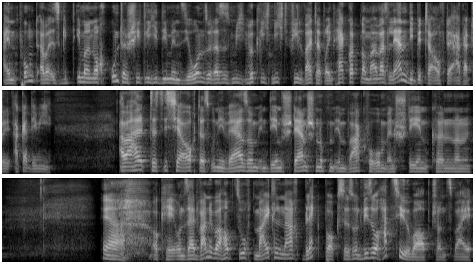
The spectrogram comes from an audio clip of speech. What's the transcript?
einen Punkt, aber es gibt immer noch unterschiedliche Dimensionen, sodass es mich wirklich nicht viel weiterbringt. Herrgott, nochmal, was lernen die bitte auf der Akademie? Aber halt, das ist ja auch das Universum, in dem Sternschnuppen im Vakuum entstehen können. Ja, okay. Und seit wann überhaupt sucht Michael nach Blackboxes? Und wieso hat sie überhaupt schon zwei?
